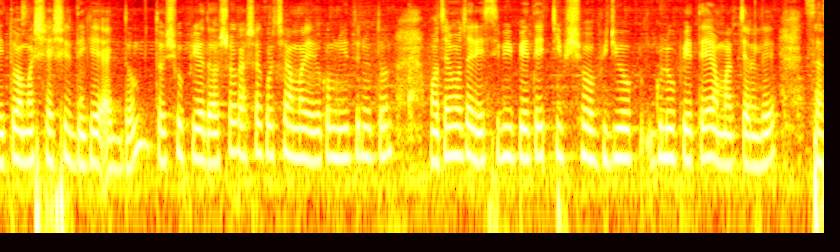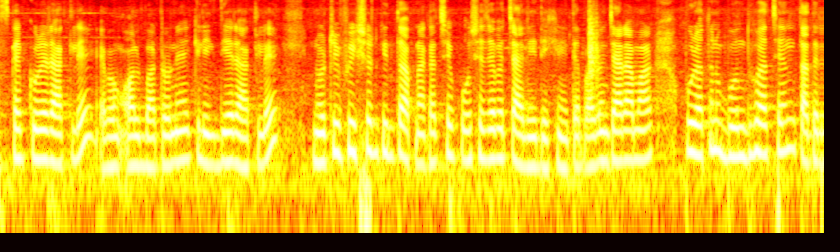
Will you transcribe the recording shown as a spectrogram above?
এই তো আমার শেষের দিকে একদম। তো সুপ্রিয় দর্শক, আশা করছি আমার এরকম নিত্য নতুন, মজার মজার রেসিপি পেতে টিপস ভিডিওগুলো পেতে আমার চ্যানেলে সাবস্ক্রাইব করে রাখলে এবং অল বাটনে ক্লিক দিয়ে রাখলে নোটিফিকেশন কিন্তু আপনার কাছে পৌঁছে যাবে চালিয়ে দেখে নিতে পারবেন। যারা আমার পুরাতন বন্ধু আছেন, তাদের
